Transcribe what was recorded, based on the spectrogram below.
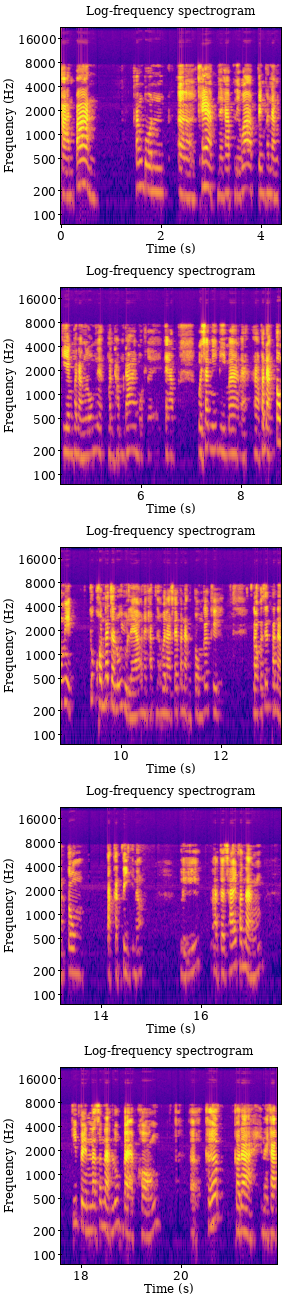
ฐานป้านข้างบนแคบนะครับ หรือว่าเป็นผนังเอียงผนังล้มเนี่ยมันทำได้หมดเลยนะครับ เวอร์ชันนี้ดีมากนะผนังตรงนี่ ทุกคนน่าจะรู้อยู่แล้วนะครับเวลาใช้ผนังตรงก็คือ เราก็เซตผนังตรงปกติเนาะหรืออาจจะใช้ผนังที่เป็นลักษณะรูปแบบของเคิร์ฟก็ได้นะครับ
